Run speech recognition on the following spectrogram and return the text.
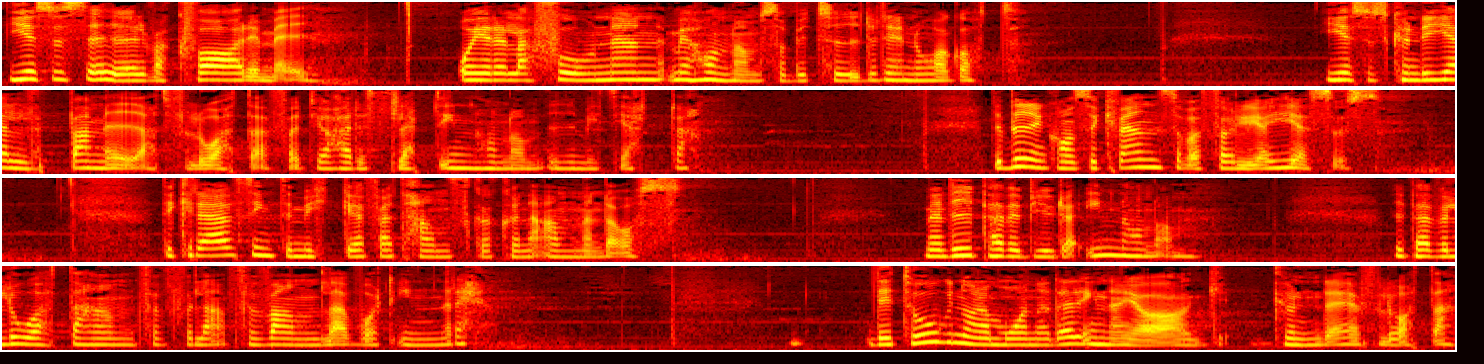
Jesus säger var kvar i mig och i relationen med honom så betyder det något. Jesus kunde hjälpa mig att förlåta för att jag hade släppt in honom i mitt hjärta. Det blir en konsekvens av att följa Jesus. Det krävs inte mycket för att han ska kunna använda oss. Men vi behöver bjuda in honom. Vi behöver låta han förvandla vårt inre. Det tog några månader innan jag kunde förlåta.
